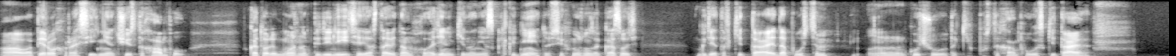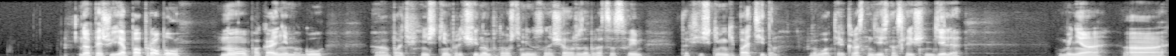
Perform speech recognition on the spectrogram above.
Во-первых, в России нет чистых ампул, которые можно перелить и оставить там в холодильнике на несколько дней. То есть их нужно заказывать где-то в Китае, допустим, э, кучу таких пустых ампул из Китая. Но опять же, я попробовал, но пока не могу э, по техническим причинам, потому что мне нужно сначала разобраться со своим токсическим гепатитом. Вот, я как раз надеюсь, на следующей неделе у меня а,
